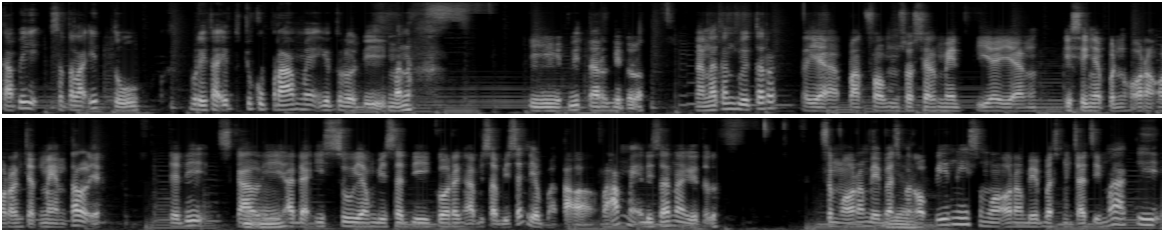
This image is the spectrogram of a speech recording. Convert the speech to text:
Tapi setelah itu berita itu cukup rame gitu loh di mana? Di Twitter gitu loh. Karena kan Twitter ya platform sosial media yang isinya penuh orang-orang mental ya jadi sekali hmm. ada isu yang bisa digoreng habis-habisan dia bakal rame di sana gitu loh semua orang bebas yeah. beropini semua orang bebas mencaci maki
